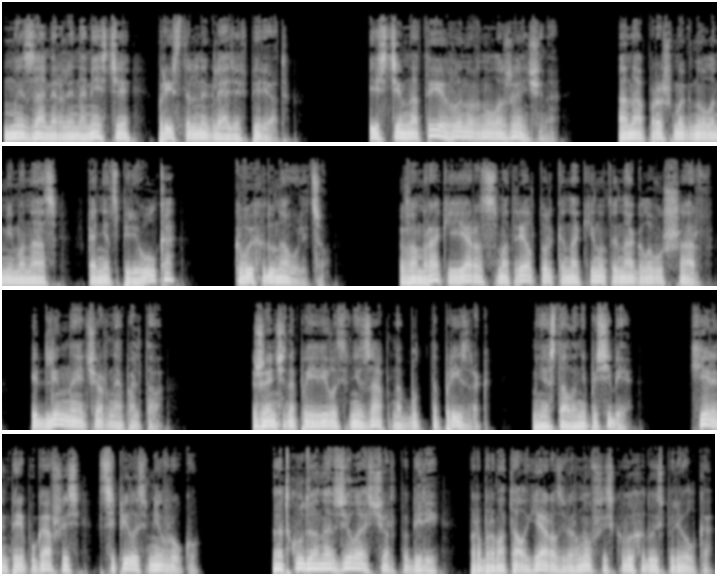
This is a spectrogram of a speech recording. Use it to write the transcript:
Мы замерли на месте, пристально глядя вперед. Из темноты вынырнула женщина. Она прошмыгнула мимо нас в конец переулка к выходу на улицу. Во мраке я рассмотрел только накинутый на голову шарф и длинное черное пальто. Женщина появилась внезапно, будто призрак. Мне стало не по себе. Хелен, перепугавшись, вцепилась мне в руку. «Откуда она взялась, черт побери?» — пробормотал я, развернувшись к выходу из переулка.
